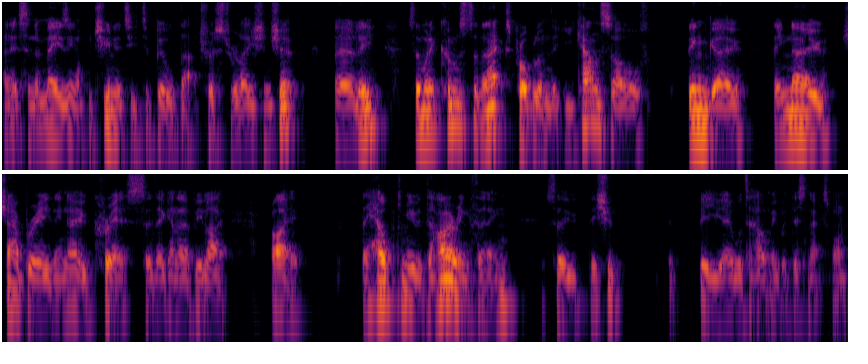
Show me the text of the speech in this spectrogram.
And it's an amazing opportunity to build that trust relationship early. So when it comes to the next problem that you can solve, bingo, they know Shabri, they know Chris, so they're going to be like, right, they helped me with the hiring thing, so they should be able to help me with this next one.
